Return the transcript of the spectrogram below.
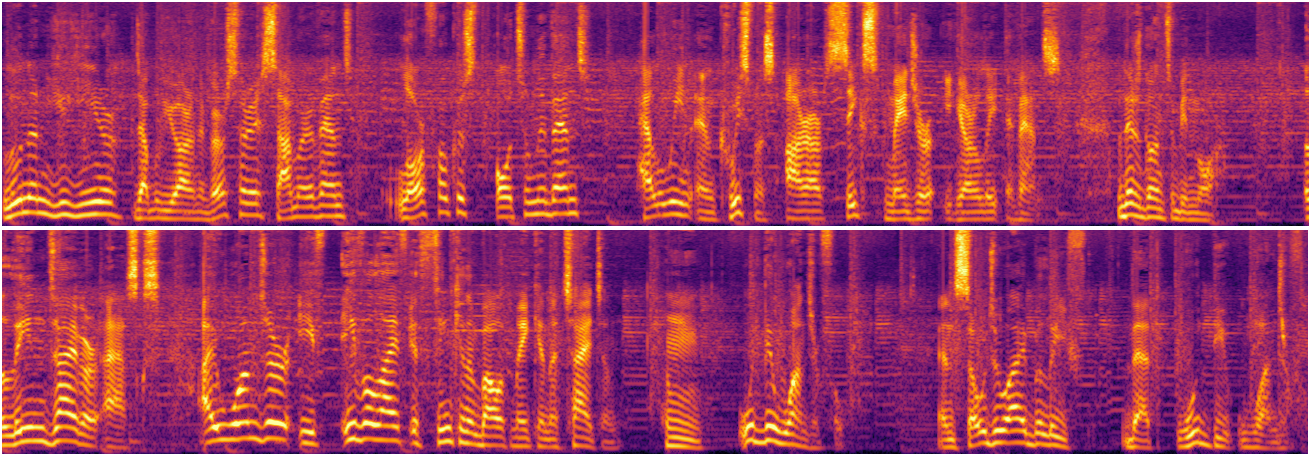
Lunar New Year, WR Anniversary, Summer Event, Lore-focused Autumn Event, Halloween and Christmas are our six major yearly events. There's going to be more. Lean Diver asks, I wonder if Evilife is thinking about making a Titan. Hmm, would be wonderful. And so do I believe that would be wonderful.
